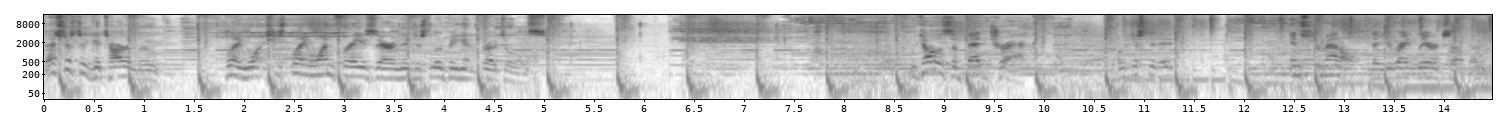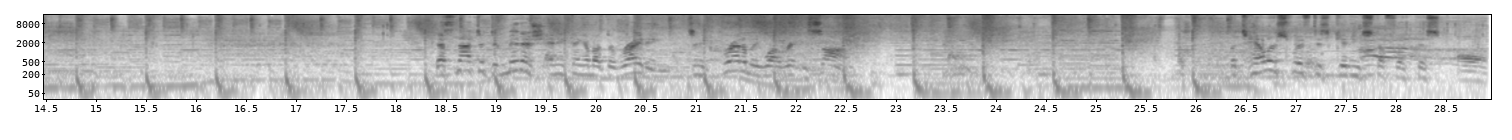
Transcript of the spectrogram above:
That's just a guitar loop. Playing one, she's playing one phrase there and they're just looping it in Pro Tools. We call this a bed track, or just an instrumental that you write lyrics over. That's not to diminish anything about the writing. It's an incredibly well written song. But Taylor Swift is getting stuff like this all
